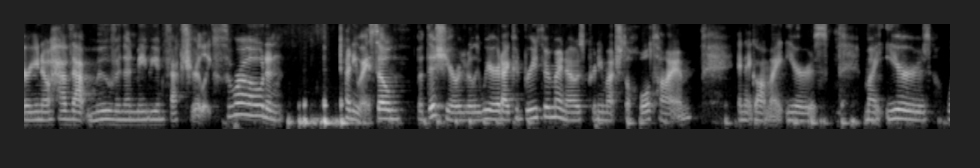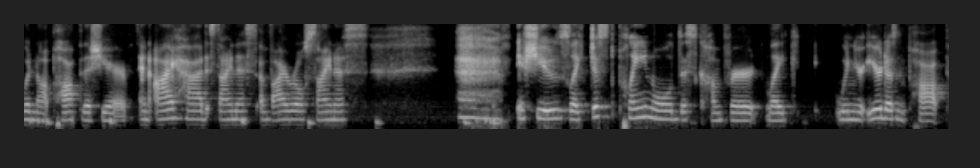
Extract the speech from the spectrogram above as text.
or you know, have that move and then maybe infect your like throat and anyway, so but this year was really weird. I could breathe through my nose pretty much the whole time, and it got my ears. My ears would not pop this year, and I had sinus, a viral sinus issues, like just plain old discomfort. Like when your ear doesn't pop,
